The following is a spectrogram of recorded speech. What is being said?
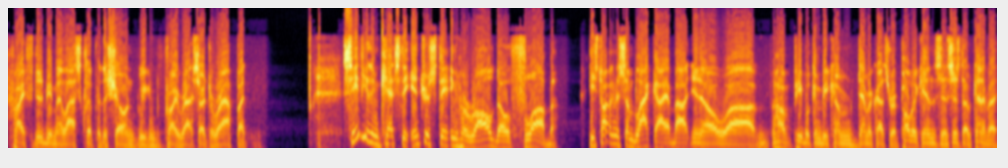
probably this would be my last clip for the show, and we can probably ra- start to wrap. But see if you can catch the interesting Geraldo flub he's talking to some black guy about you know uh, how people can become Democrats or Republicans. It's just a kind of a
